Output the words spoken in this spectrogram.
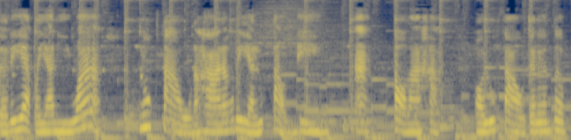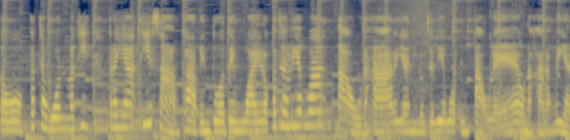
จะเรียกระยะนี้ว่า ลูกเต่านะคะ นักเรียนลูกเต่านั่นเองอะต่อมาค่ะ พอลูกเต่าเจริญเติบโตก็จะวนมาที่ระยะที่ 3 ค่ะ เป็นตัวเต็มวัยเราก็จะเรียกว่าเต่านะคะ ระยะนี้เราจะเรียกว่าเป็นเต่าแล้วนะคะ นักเรียน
